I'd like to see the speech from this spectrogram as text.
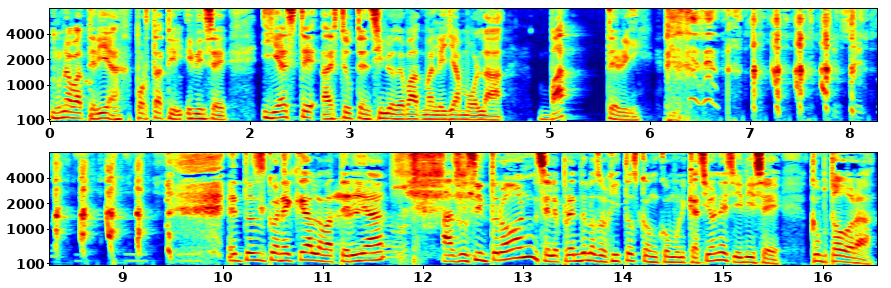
una batería portátil y dice, y a este, a este utensilio de Batman le llamo la Battery. Entonces conecta la batería a su cinturón, se le prende los ojitos con comunicaciones y dice, computadora,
